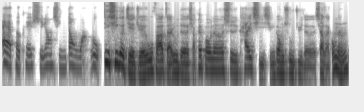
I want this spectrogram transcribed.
app 可以使用行动网络。第七个解决无法载入的小 paper 呢，是开启行动数据的下载功能，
